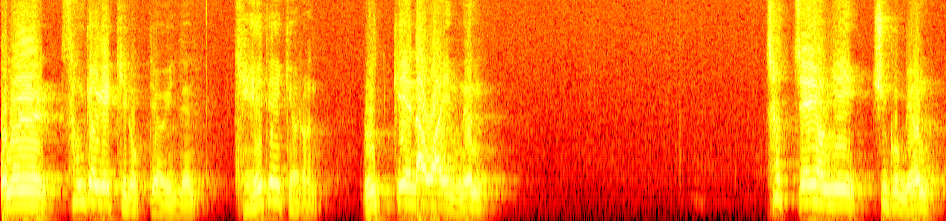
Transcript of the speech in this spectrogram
오늘 성경에 기록되어 있는 계대 결혼, 룻기에 나와 있는 첫째 형이 죽으면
